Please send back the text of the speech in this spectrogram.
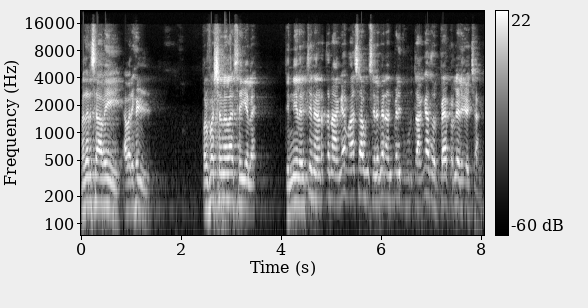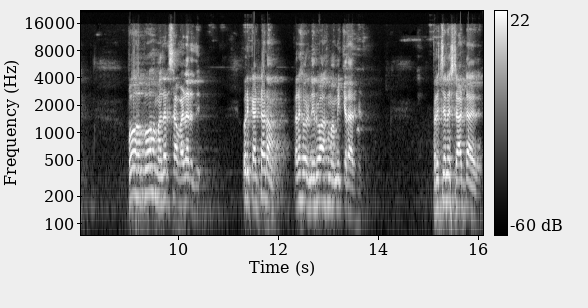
மதரசாவை அவர்கள் ப்ரொஃபஷனலாக செய்யலை. திண்ணியில் வச்சு நடத்தினாங்க. மாசாவுக்கு சில பேர் அன்பளிப்பு கொடுத்தாங்க. அதை ஒரு பேப்பரில் எழுதி வச்சாங்க. போக போக மதரசா வளருது. ஒரு கட்டடம் பிறகு ஒரு நிர்வாகம் அமைக்கிறார்கள். பிரச்சனை ஸ்டார்ட் ஆகுது.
